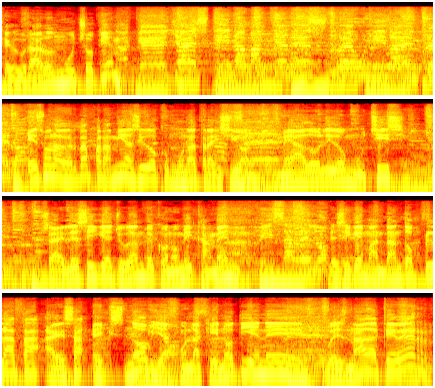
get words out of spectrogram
que duraron mucho tiempo. aquella esquina mantienes reunida entre los Eso la verdad para mí ha sido como una traición, me ha dolido muchísimo. O sea, él le sigue ayudando económicamente, le sigue mandando plata a esa exnovia con la que no tiene pues nada que ver.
